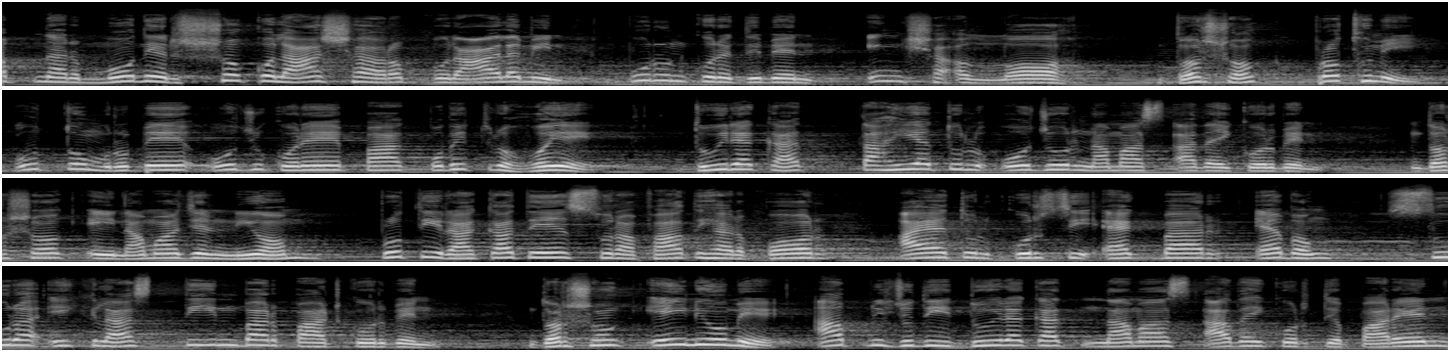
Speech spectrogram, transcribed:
আপনার মনের সকল আশা রব্বুল আলমিন পূরণ করে দিবেন ইনশা আল্লাহ দর্শক, প্রথমেই উত্তম রূপে অজু করে পাক পবিত্র হয়ে দুই রাকাত তাহিয়াতুল অজুর নামাজ আদায় করবেন। দর্শক, এই নামাজের নিয়ম, প্রতি রাকাতে সুরা ফাতিহার পর আয়াতুল কুরসি একবার এবং সুরা ইকলাস তিনবার পাঠ করবেন। দর্শক, এই নিয়মে আপনি যদি দুই রাকাত নামাজ আদায় করতে পারেন,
